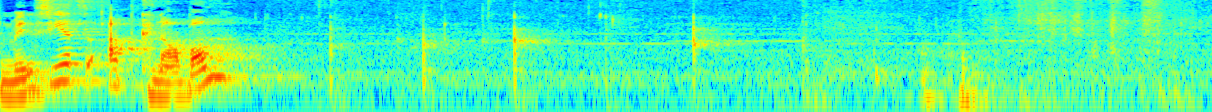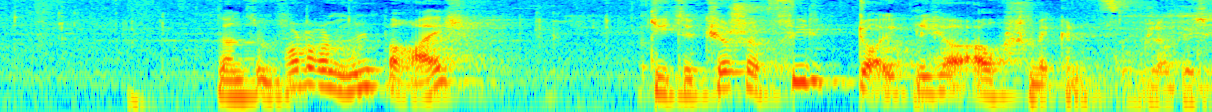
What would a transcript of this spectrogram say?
Und wenn Sie jetzt abknabbern, Sie im vorderen Mundbereich diese Kirsche viel deutlicher auch schmecken. Das ist unglaublich.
